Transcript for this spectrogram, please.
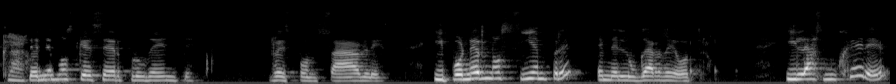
Claro. Tenemos que ser prudentes, responsables y ponernos siempre en el lugar de otro. Y las mujeres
